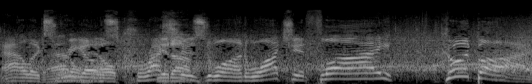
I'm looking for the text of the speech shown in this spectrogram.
Alex That'll Rios help. Crushes one. Watch it fly. Goodbye.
